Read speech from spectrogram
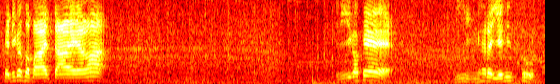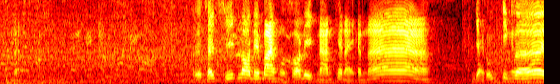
แค่นี้ก็สบายใจแล้วละทีนี้ก็แค่ ยิงให้ได้เยอะที่สุดนะเราจะใช้ชีวิตรอดในบ้านของเขาได้อีกนานแค่ไหนกันนะอยากรู้จริงเลย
